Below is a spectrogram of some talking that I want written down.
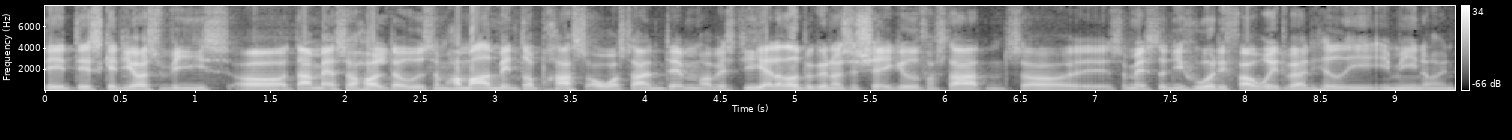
det, det skal de også vise, og der er masser af hold derude, som har meget mindre pres over sig end dem, og hvis de allerede begynder at se shaky ud fra starten, så, øh, så mister de hurtigt favoritværdighed i, i mine øjne.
